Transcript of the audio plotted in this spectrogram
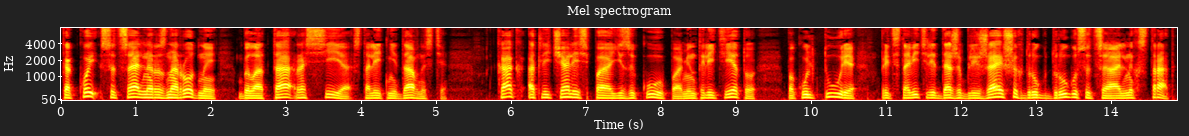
какой социально разнородной была та Россия столетней давности, как отличались по языку, по менталитету, по культуре представители даже ближайших друг к другу социальных страт –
